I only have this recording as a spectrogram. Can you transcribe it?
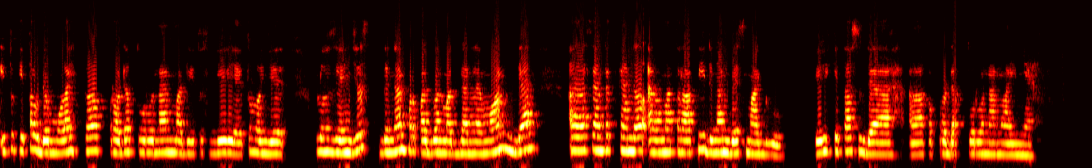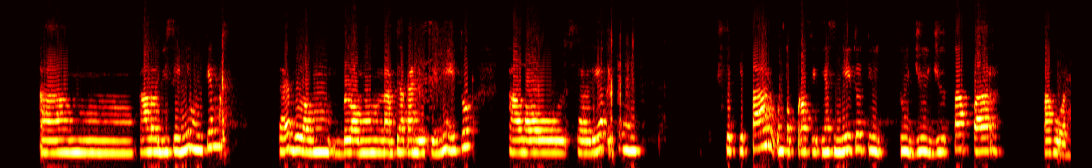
itu kita udah mulai ke produk turunan madu itu sendiri yaitu lozenges dengan perpaduan madu dan lemon dan uh, scented candle aromaterapi dengan base madu. Jadi kita sudah uh, ke produk turunan lainnya. Um, kalau di sini mungkin saya belum belum menampilkan di sini itu kalau saya lihat itu sekitar untuk profitnya sendiri itu 7 juta per tahun,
